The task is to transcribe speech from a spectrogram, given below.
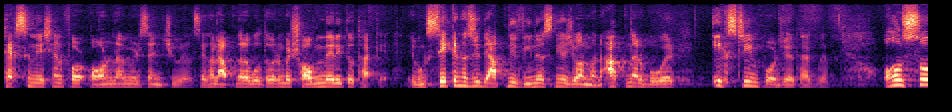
fascination for ornaments and jewels এখন আপনারা বলতে পারেন, ভাই, সব মেয়েরই তো থাকে। এবং সেকেন্ড হচ্ছে যদি আপনি ভিনাস নিয়ে জন্মান, আপনার বউয়ের এক্সট্রিম পর্যায়ে থাকবে। অলসো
